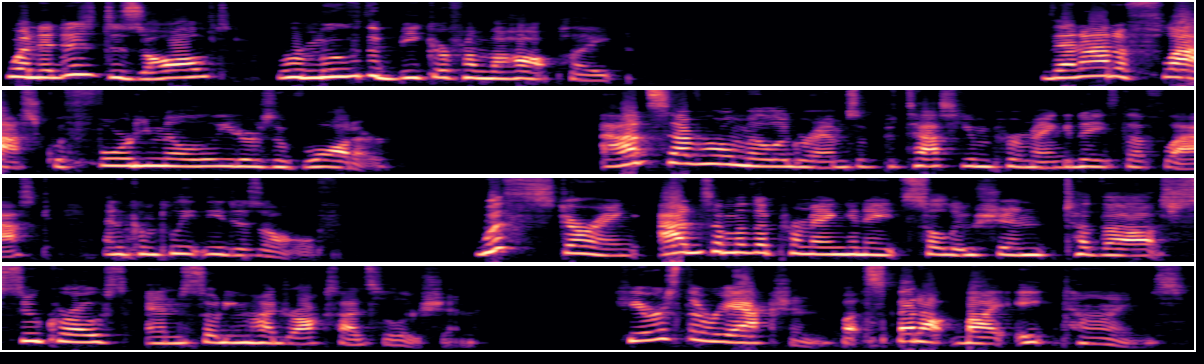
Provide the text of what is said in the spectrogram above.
When it is dissolved, remove the beaker from the hot plate. Then add a flask with 40 milliliters of water. Add several milligrams of potassium permanganate to the flask and completely dissolve. With stirring, add some of the permanganate solution to the sucrose and sodium hydroxide solution. Here is the reaction, but sped up by 8 times.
